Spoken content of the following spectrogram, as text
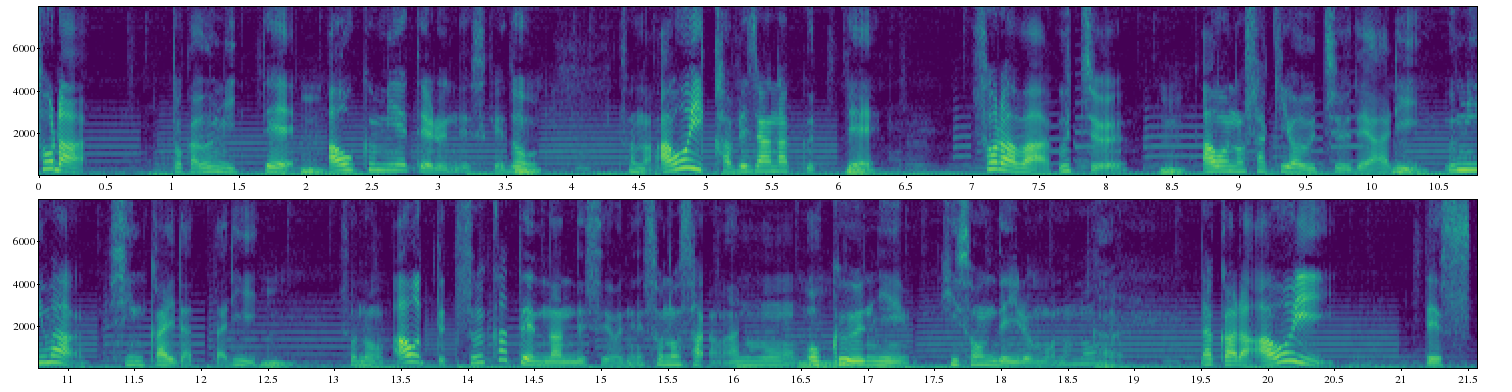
空とか海ってうん。青く見えてるんですけど、うん。その青い壁じゃなくって、空は宇宙うん。青の先は宇宙であり、海は深海だったり、うん。その青って通過点なんですよね。そのさあのうん。奥に潜んでいるものの。はい。だから青いってす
